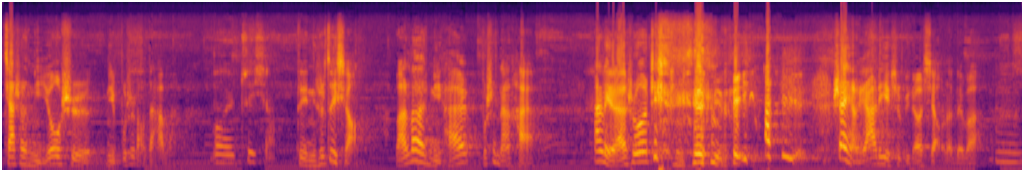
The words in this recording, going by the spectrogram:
加上你又是你不是老大吧？我是最小。对，你是最小。完了，你还不是男孩，按理来说，这 你的压力赡养压力是比较小的，对吧？嗯，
